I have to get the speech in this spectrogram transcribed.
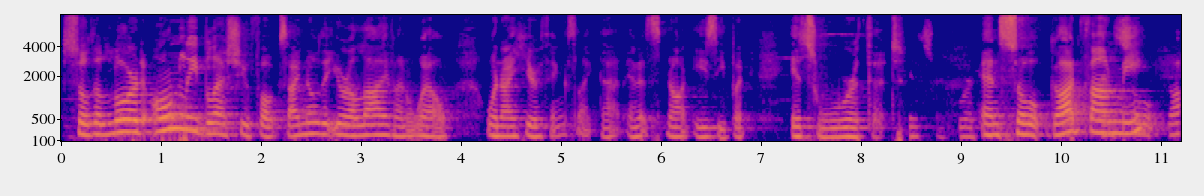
So the Lord only bless you, folks. I know that you're alive and well when I hear things like that, and it's not easy, but it's worth it. It's worth and so God found and me, so God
